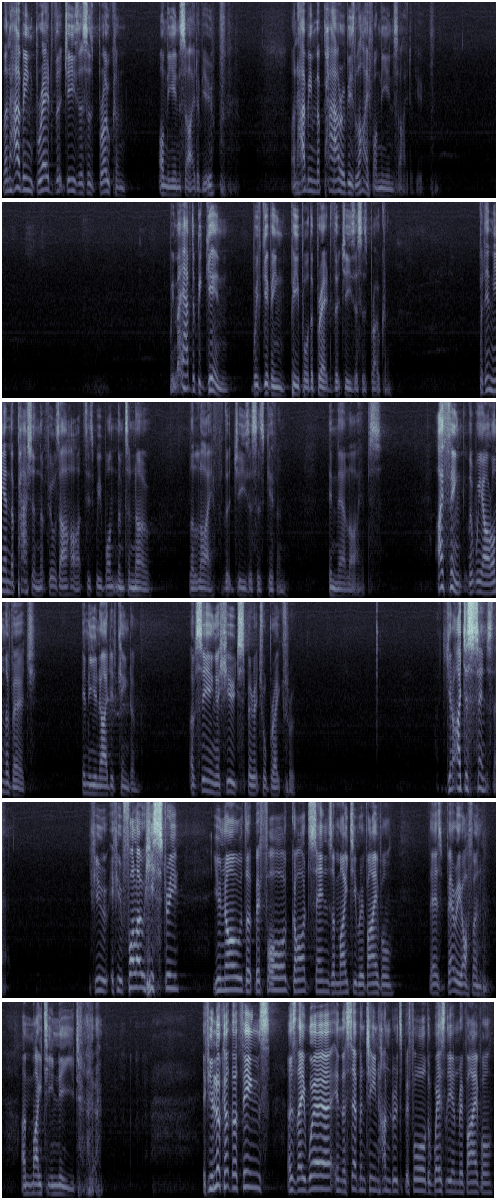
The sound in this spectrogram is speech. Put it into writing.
than having bread that Jesus has broken on the inside of you and having the power of his life on the inside of you. We may have to begin with giving people the bread that Jesus has broken. But in the end, the passion that fills our hearts is we want them to know the life that Jesus has given in their lives. I think that we are on the verge in the United Kingdom of seeing a huge spiritual breakthrough. You know, I just sense that. If you, if you follow history, you know that before God sends a mighty revival, there's very often a mighty need. if you look at the things as they were in the 1700s before the Wesleyan revival,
